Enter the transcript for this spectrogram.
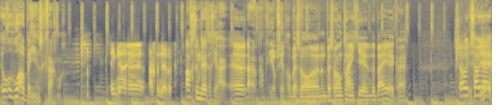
hoe, hoe oud ben je, als ik vragen mag? Ik ben eh, 38. 38 jaar. Eh, nou, dan kun je op zich nog best wel, een- best wel een kleintje erbij eh, krijgen. Zou, zou jij...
